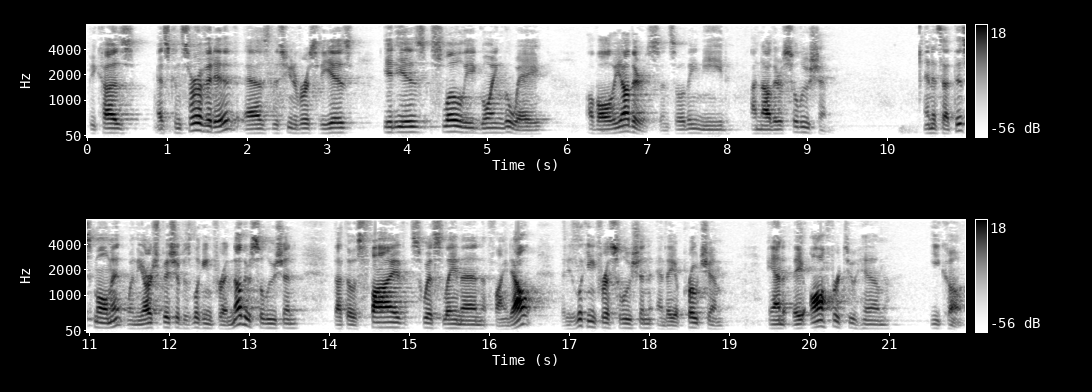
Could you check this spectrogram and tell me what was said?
Because as conservative as this university is, it is slowly going the way of all the others. And so they need another solution. And it's at this moment, when the archbishop is looking for another solution, that those five Swiss laymen find out that he's looking for a solution and they approach him and they offer to him Econe.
